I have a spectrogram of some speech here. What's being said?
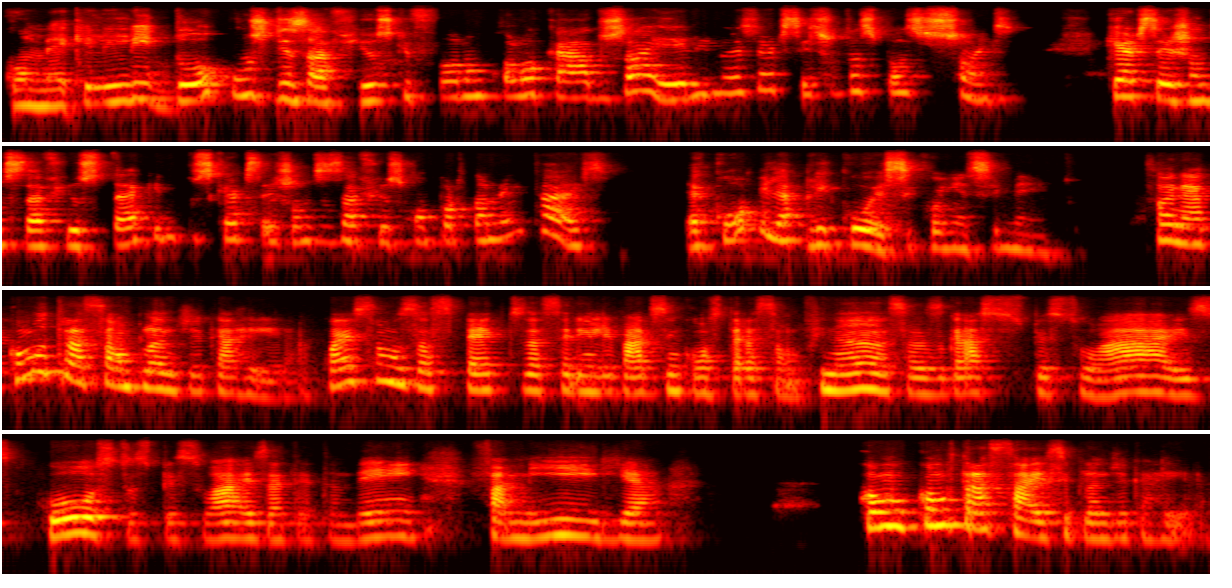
Como é que ele lidou com os desafios que foram colocados a ele no exercício das posições, quer sejam desafios técnicos, quer sejam desafios comportamentais. É como ele aplicou esse conhecimento. Sônia, como traçar um plano de carreira? Quais são os aspectos a serem levados em consideração? Finanças, gastos pessoais, gostos pessoais até também, família. Como, como traçar esse plano de carreira?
